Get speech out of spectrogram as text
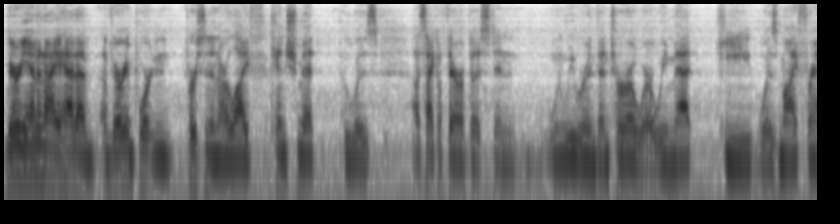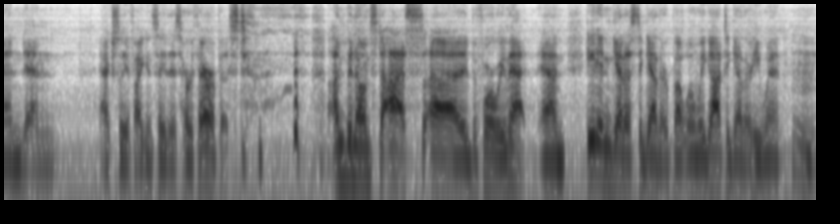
Marianne and I had a, a very important person in our life, Ken Schmidt, who was a psychotherapist. And when we were in Ventura, where we met, he was my friend and actually, if I can say this, her therapist. unbeknownst to us uh, before we met. And he didn't get us together, but when we got together, he went, hmm,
